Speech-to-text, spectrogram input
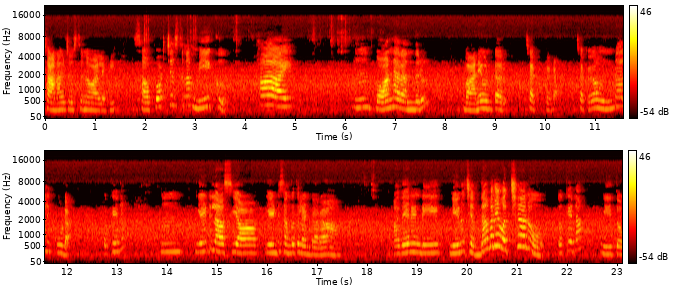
ఛానల్ చూస్తున్న వాళ్ళకి. సపోర్ట్ చేస్తున్న మీకు. హాయ్ బాగున్నారు అందరూ? బాగానే ఉంటారు. చక్కగా. చక్కగా ఉండాలి కూడా. ఓకేనా? ఏంటి లాస్యా? ఏంటి సంగతులు అంటారా అదేనండి నేను చెప్దామనే వచ్చాను. ఓకేనా? మీతో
